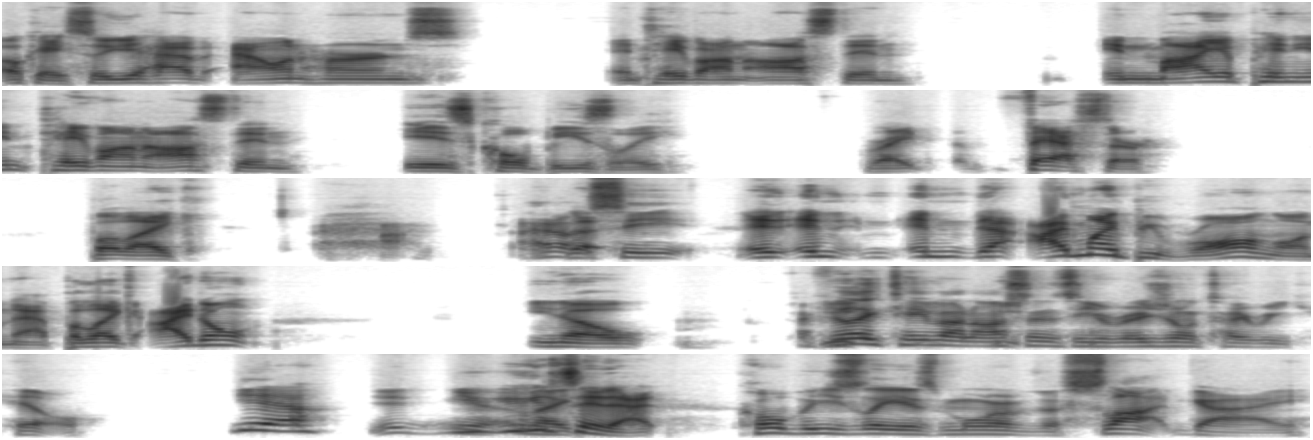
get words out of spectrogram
okay. So you have Allen Hurns and Tavon Austin. In my opinion, Tavon Austin is Cole Beasley, right? Faster, but like I don't that- see. and and, and that, I might be wrong on that, but like I don't, you know, I feel you- like Tavon Austin is the original Tyreek Hill. yeah, you, Yeah, you can like- say that, Cole Beasley is more of the slot guy.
